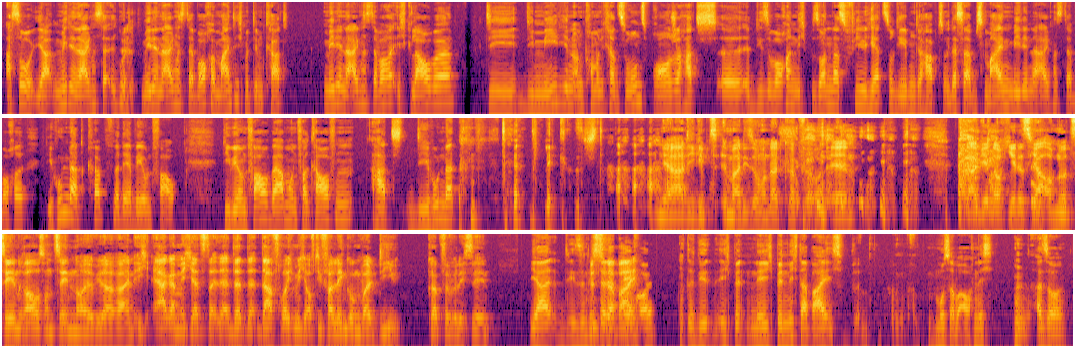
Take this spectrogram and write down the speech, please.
Ach so, ja, Medienereignis der, gut, Medienereignis der Woche meinte ich mit dem Cut. Medienereignis der Woche, ich glaube, die, die Medien- und Kommunikationsbranche hat äh, diese Woche nicht besonders viel herzugeben gehabt. Und deshalb ist mein Medienereignis der Woche die 100 Köpfe der W&V die W&V werben und verkaufen hat die 100 der Blick Ja, die gibt's immer, diese 100 Köpfe. Und ähm, da gehen doch jedes Jahr auch nur 10 raus und 10 neue wieder rein. Ich ärgere mich jetzt, da, da, da, freue ich mich auf die Verlinkung, weil die Köpfe will ich sehen. Ja, die sind Bist du dabei? Ich bin, nee, ich bin nicht dabei. Ich muss aber auch nicht. Also,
